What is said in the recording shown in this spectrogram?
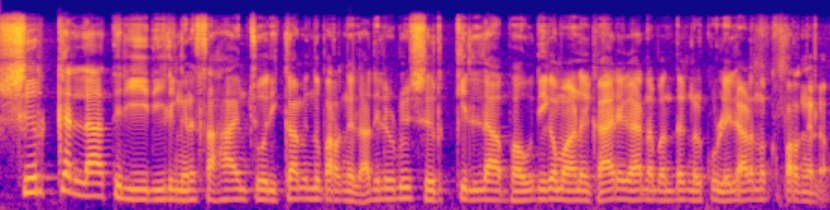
ഷിർക്കല്ലാത്ത രീതിയിൽ ഇങ്ങനെ സഹായം ചോദിക്കാം എന്ന് പറഞ്ഞല്ലോ. അതിലൊരു ഷിർക്കില്ല ഭൗതികമാണ് കാര്യകാരണ ബന്ധങ്ങൾക്കുള്ളിലാണെന്നൊക്കെ പറഞ്ഞല്ലോ.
